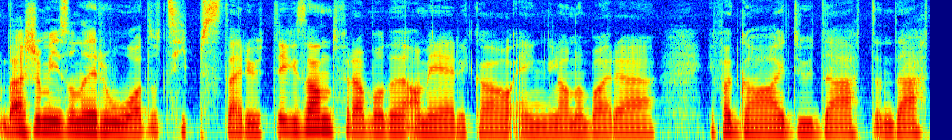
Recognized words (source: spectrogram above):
det er så mye sånne råd og tips der ute, ikke sant? Fra både Amerika og England og bare If a guy do that and that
